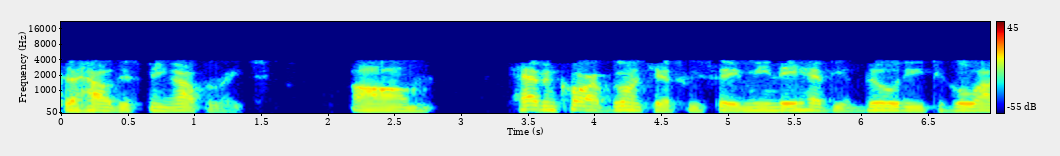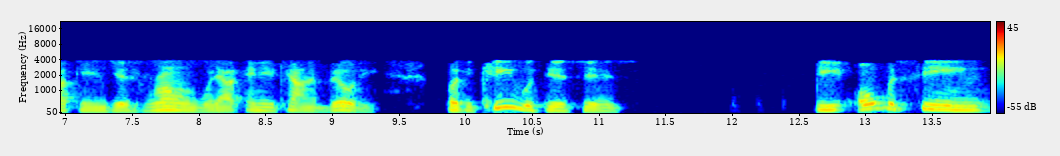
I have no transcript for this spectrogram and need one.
to how this thing operates um, having carte blanche, as we say, mean they have the ability to go out there and just roam without any accountability. But the key with this is the overseeing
